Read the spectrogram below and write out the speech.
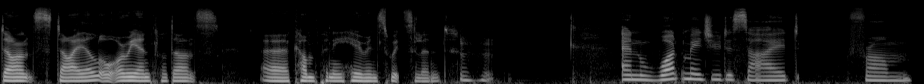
dance style or Oriental dance uh, company here in Switzerland. Mhm. And what made you decide from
